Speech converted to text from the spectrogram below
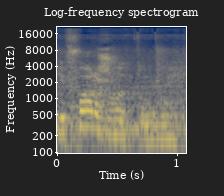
І фарш готовий.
